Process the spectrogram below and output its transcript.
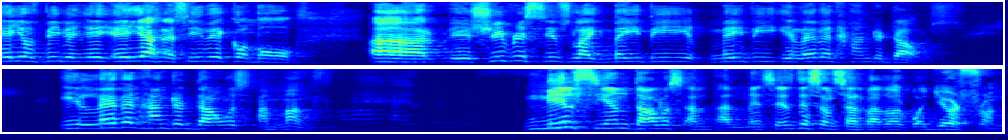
ellos viven, e- ella recibe como, uh, she receives like maybe, maybe $1,100. $1,100 a month. $1,100 al, al mes. Es de San Salvador, where you're from.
